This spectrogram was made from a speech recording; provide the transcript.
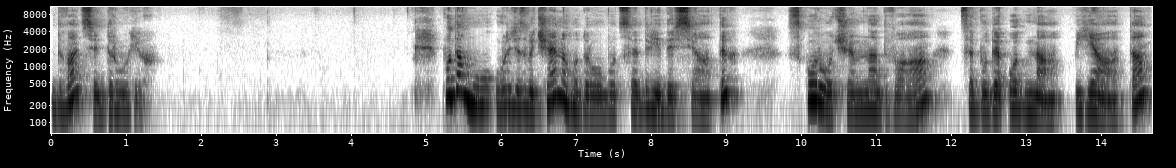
22. Подамо у вигляді звичайного дробу це 2 десятих. Скорочуємо на 2, це буде 1 п'ята.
